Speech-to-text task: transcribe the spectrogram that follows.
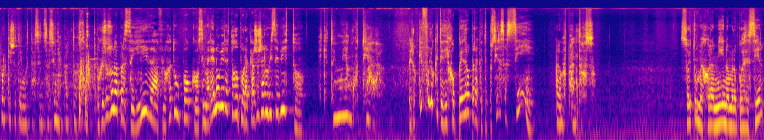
¿Y por qué yo tengo esta sensación espantosa? Porque sos una perseguida, aflojate un poco. Si Mariano hubiera estado por acá, yo ya lo hubiese visto. Es que estoy muy angustiada. ¿Pero qué fue lo que te dijo Pedro para que te pusieras así? Algo espantoso. ¿Soy tu mejor amiga y no me lo puedes decir?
